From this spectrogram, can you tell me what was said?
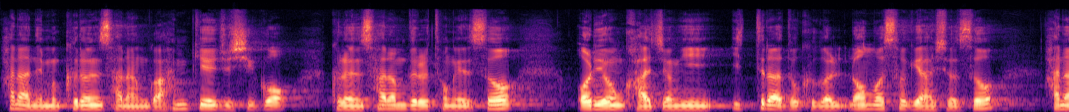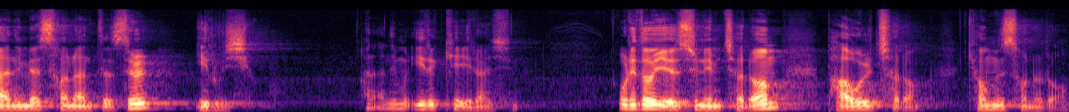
하나님은 그런 사람과 함께 해 주시고 그런 사람들을 통해서 어려운 과정이 있더라도 그걸 넘어서게 하셔서 하나님의 선한 뜻을 이루시고 하나님은 이렇게 일하신 우리도 예수님처럼 바울처럼 겸손으로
